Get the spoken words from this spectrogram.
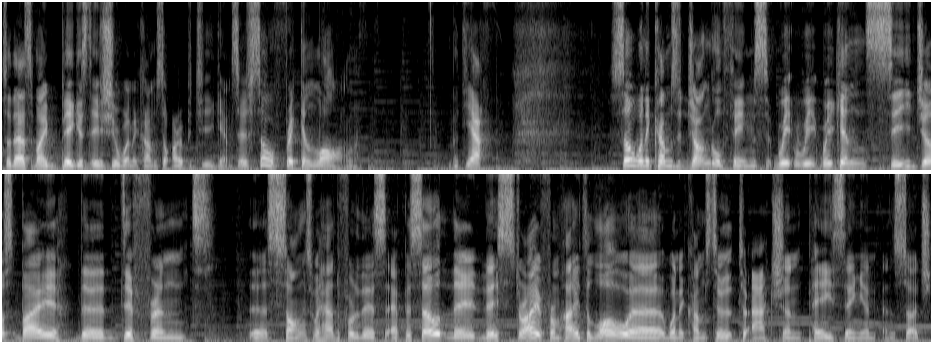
So that's my biggest issue when it comes to RPG games. They're so freaking long. But yeah. So when it comes to jungle themes, we, we, we can see just by the different uh, songs we had for this episode, they, they strive from high to low uh, when it comes to, to action, pacing, and, and such.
